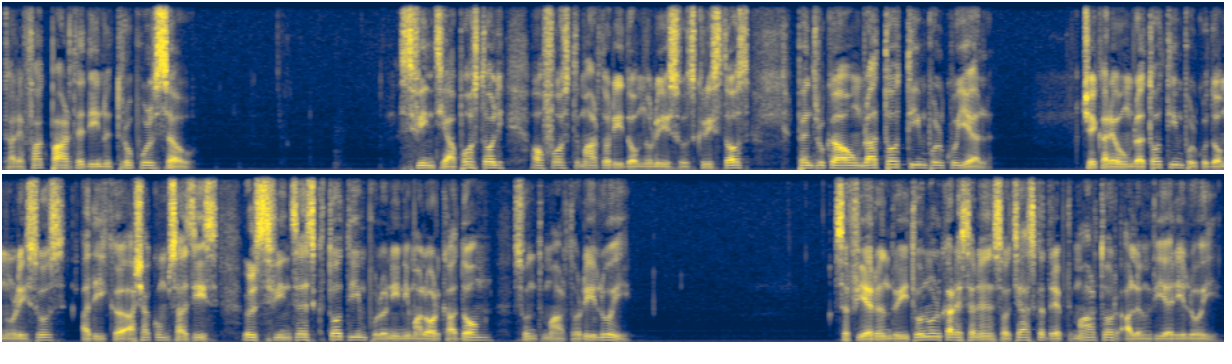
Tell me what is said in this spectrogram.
care fac parte din trupul său. Sfinții apostoli au fost martorii Domnului Isus Hristos pentru că au umblat tot timpul cu El. Cei care umblă tot timpul cu Domnul Isus, adică, așa cum s-a zis, îl sfințesc tot timpul în inima lor ca Domn, sunt martorii Lui. Să fie rânduit unul care să ne însoțească drept martor al învierii Lui.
